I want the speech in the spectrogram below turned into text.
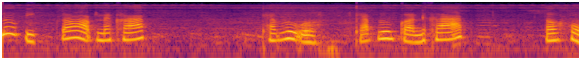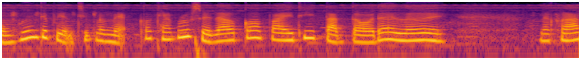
รูปอีกรอบนะครับ แคปรูปเออแคปรูปก่อนนะครับ แล้วผมเพิ่งจะเปลี่ยนชุดมาแม่ก็แคปรูปเสร็จแล้วก็ไปที่ตัดต่อได้เลยนะครับ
